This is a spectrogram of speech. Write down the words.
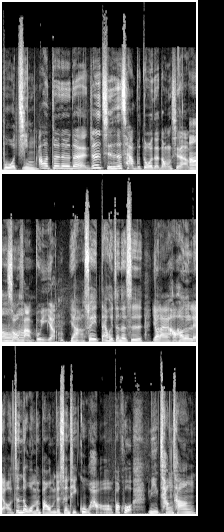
拨筋哦，对对对，就是其实是差不多的东西啦，啊手法不一样。呀，所以待会真的是要来好好的聊。真的，我们把我们的身体顾好哦，包括你常常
